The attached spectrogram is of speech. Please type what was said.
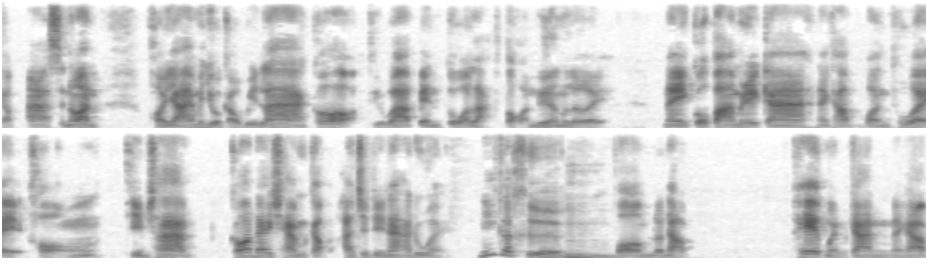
กับอาร์เซนอลพอย้ายมาอยู่กับวิลล่าก็ถือว่าเป็นตัวหลักต่อเนื่องเลย ในโกปาอเมริกานะครับบอลถ้วยของทีมชาติก็ได้แชมป์กับอาร์เจนตินาด้วย นี่ก็คืออมฟอร์มระดับเทพเหมือนกันนะครับ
